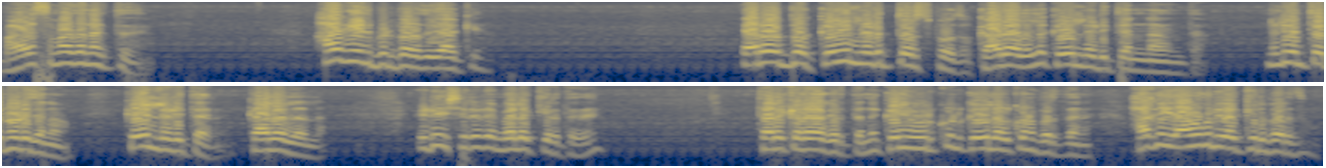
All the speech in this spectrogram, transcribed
ಬಹಳ ಸಮಾಧಾನ ಆಗ್ತದೆ. ಹಾಗೆ ಇದು ಬಿಡಬಾರ್ದು ಯಾಕೆ? ಯಾರೋ ಒಬ್ಬ ಕೈಯಲ್ಲಿ ನಡೆದು ತೋರಿಸ್ಬೋದು. ಕಾಲಲ್ಲೆಲ್ಲ ಕೈಯಲ್ಲಿ ನಡೀತೇನೆ ಅಂತ. ನಡೆಯುವಂತ ನೋಡಿದೆ ನಾವು. ಕೈಯಲ್ಲಿ ನಡೀತಾರೆ. ಕಾಲಲ್ಲೆಲ್ಲ. ಇಡೀ ಶರೀರ ಮೇಲಕ್ಕಿರ್ತದೆ ತಲೆ ಕೆಳಗಾಗಿರ್ತಾನೆ ಕೈ ಉರ್ಕೊಂಡು ಕೈಯಲ್ಲಿ ಹರ್ಕೊಂಡು ಬರ್ತಾನೆ. ಹಾಗೆ ಯಾವಾಗಲೂ ಯಾಕೆ ಇರಬಾರ್ದು?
